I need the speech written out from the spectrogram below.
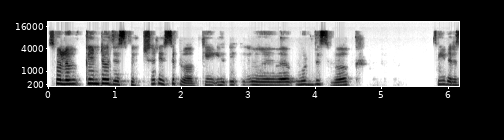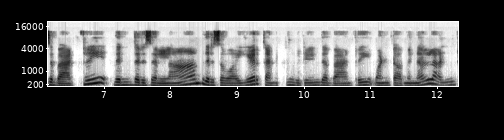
So look into this picture. Is it working? Uh, would this work? See, there is a battery, then there is a lamp, there is a wire connecting between the battery, one terminal and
